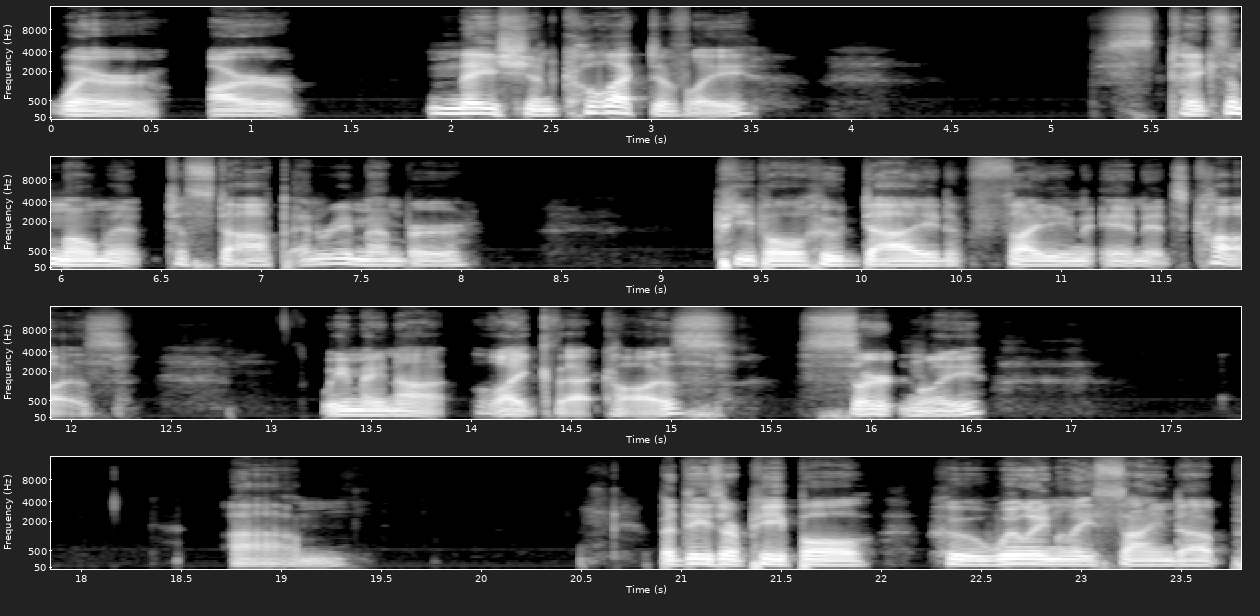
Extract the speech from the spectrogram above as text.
where our nation collectively takes a moment to stop and remember people who died fighting in its cause. We may not like that cause, certainly. Um, but these are people who willingly signed up,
